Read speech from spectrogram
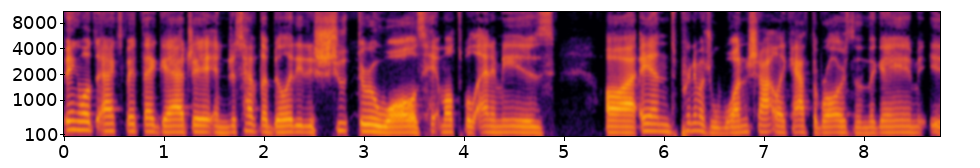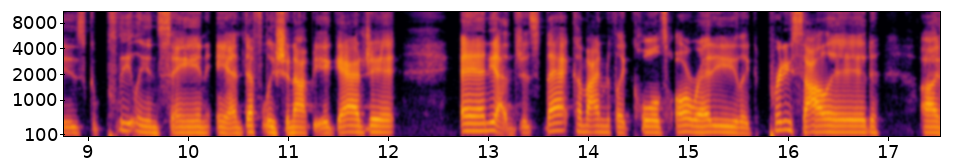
Being able to activate that gadget and just have the ability to shoot through walls, hit multiple enemies, uh, and pretty much one shot like half the brawlers in the game is completely insane and definitely should not be a gadget. And yeah, just that combined with like Colt's already like pretty solid. Uh,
